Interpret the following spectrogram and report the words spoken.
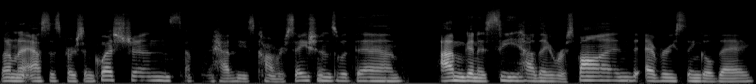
but I'm going to ask this person questions. I'm going to have these conversations with them. I'm going to see how they respond every single day.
